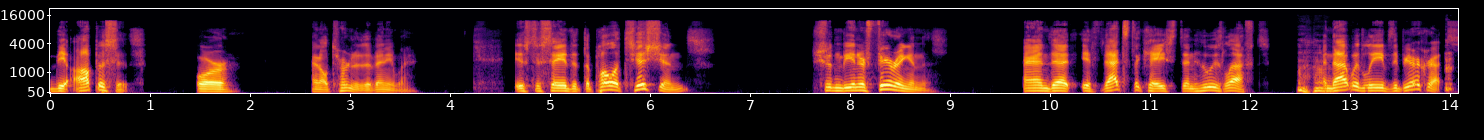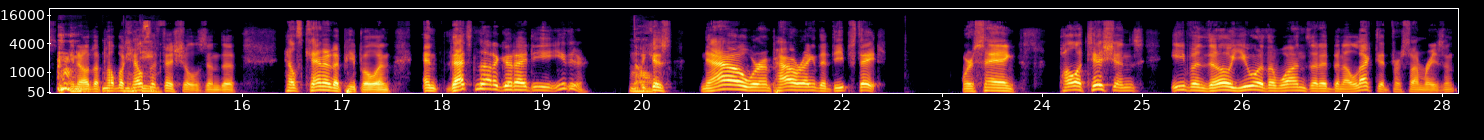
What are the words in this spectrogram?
the opposite, or an alternative anyway, is to say that the politicians shouldn't be interfering in this. And that if that's the case, then who is left? Mm-hmm. And that would leave the bureaucrats, you know, the public health officials and the Health Canada people. And and that's not a good idea either. No. Because now we're empowering the deep state. We're saying politicians even though you are the ones that have been elected for some reason,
